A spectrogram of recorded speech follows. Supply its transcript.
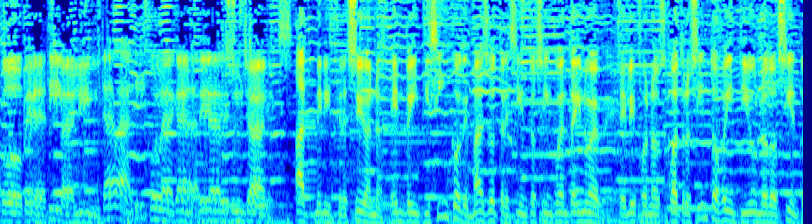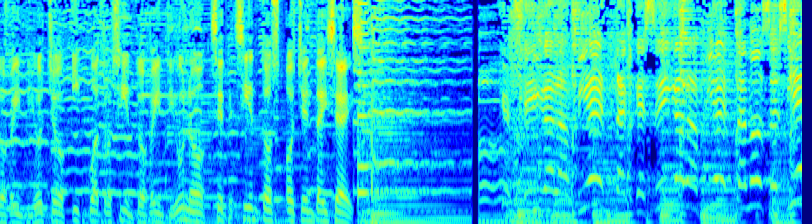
Cooperativa Limitada Agrícola Ganadera de Sunchales. Administración en 25 de mayo 359. Teléfonos 421-228 y 421-786. Que siga la fiesta, que siga la fiesta, no se siente.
